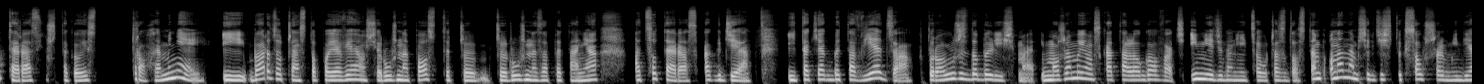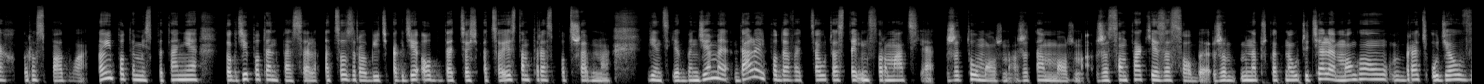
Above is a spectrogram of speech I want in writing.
A teraz już tego jest trochę mniej. I bardzo często pojawiają się różne posty czy, czy różne zapytania, a co teraz, a gdzie? I tak jakby ta wiedza, którą już zdobyliśmy i możemy ją skatalogować i mieć do niej cały czas dostęp, ona nam się gdzieś w tych social mediach rozpadła. No i potem jest pytanie, to gdzie po ten PESEL, a co zrobić, a gdzie oddać coś, a co jest tam teraz potrzebne. Więc jak będziemy dalej podawać cały czas te informacje, że tu można, że tam można, że są takie zasoby, że na przykład nauczyciele mogą brać udział w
